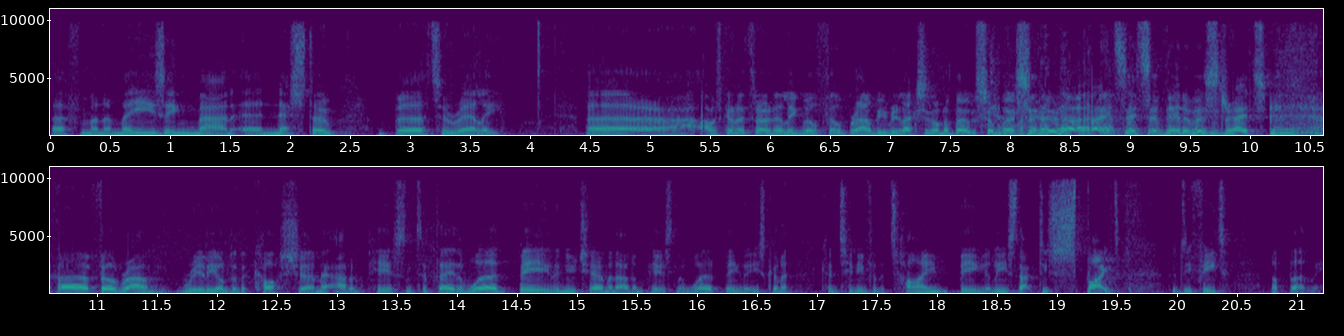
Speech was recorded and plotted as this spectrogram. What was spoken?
uh, from an amazing man, Ernesto Bertarelli. Uh, I was going to throw in a link. Will Phil Brown be relaxing on a boat somewhere soon? it's, it's a bit of a stretch. Uh, Phil Brown really under the cosh. Uh, met Adam Pearson today. The word being, the new chairman Adam Pearson, the word being that he's going to continue for the time being, at least that, despite the defeat at Burnley.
